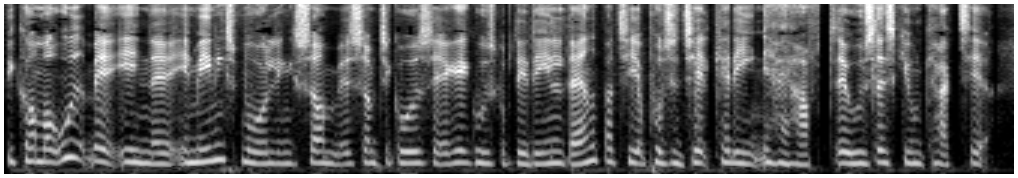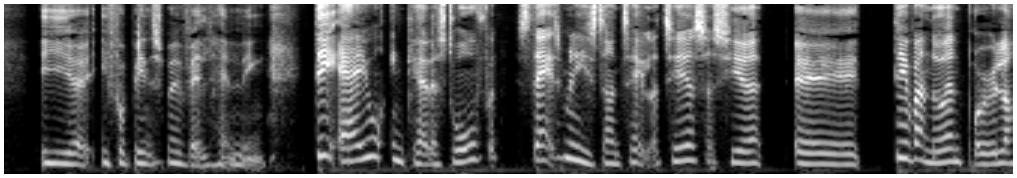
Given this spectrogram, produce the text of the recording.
Vi kommer ud med en, øh, en meningsmåling, som, øh, som til gode, så jeg kan ikke huske, om det er det ene eller det andet parti, og potentielt kan det egentlig have haft øh, udslagsgivende karakter i, i forbindelse med valghandlingen. Det er jo en katastrofe. Statsministeren taler til os og siger, øh, det var noget af en brøler.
